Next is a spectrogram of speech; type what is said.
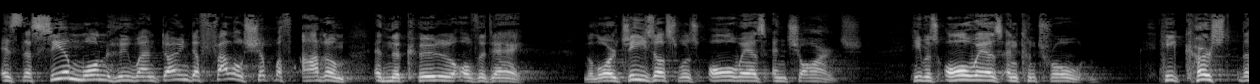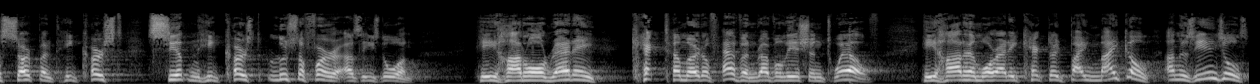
is the same one who went down to fellowship with Adam in the cool of the day. The Lord Jesus was always in charge. He was always in control. He cursed the serpent. He cursed Satan. He cursed Lucifer as he's known. He had already kicked him out of heaven, Revelation 12. He had him already kicked out by Michael and his angels.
